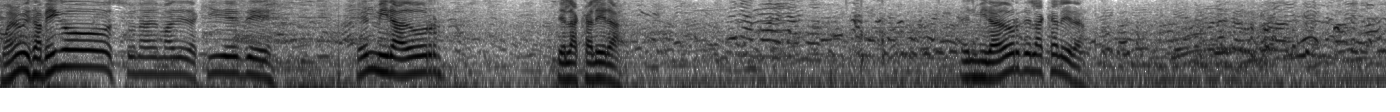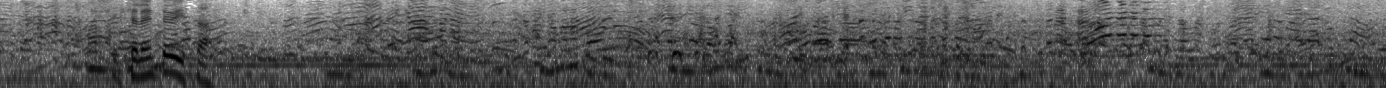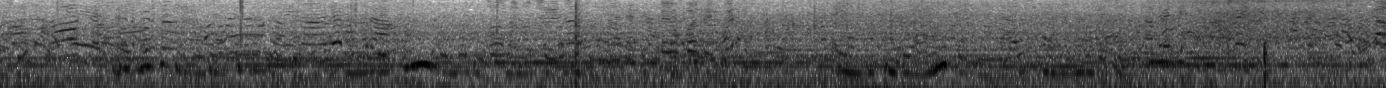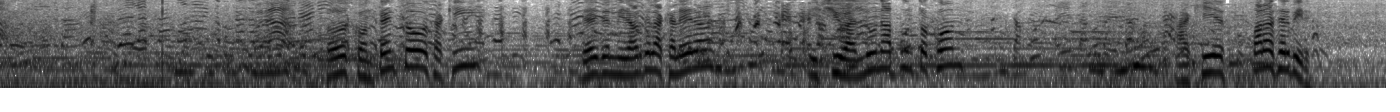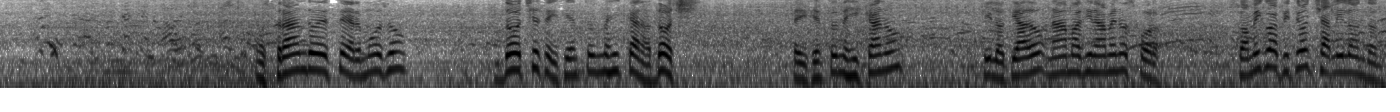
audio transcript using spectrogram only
Bueno mis amigos, una vez más desde aquí, desde el mirador de la calera. El mirador de la calera. Excelente vista. Todos contentos aquí desde el mirador de la calera y chivaluna.com. Aquí es para servir. Mostrando este hermoso Dodge 600 mexicano. Dodge 600 mexicano piloteado nada más y nada menos por su amigo anfitrión Charlie London.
